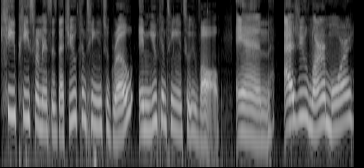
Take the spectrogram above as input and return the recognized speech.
key piece from this is that you continue to grow and you continue to evolve. And as you learn more,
